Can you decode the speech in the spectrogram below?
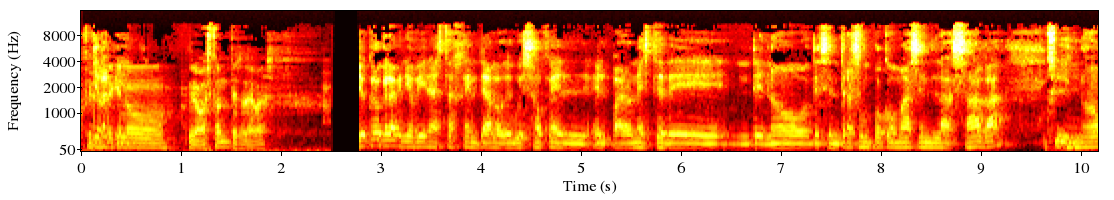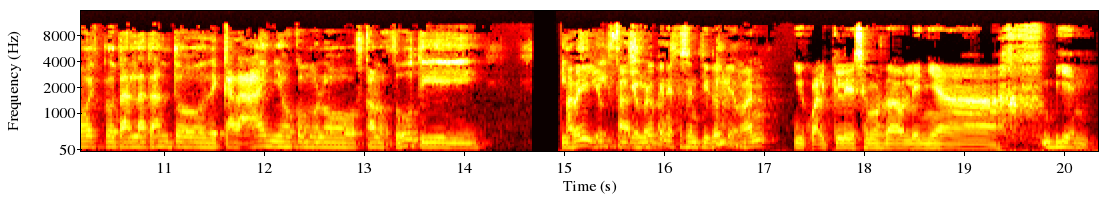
Fíjate que no... Pero bastantes, además. Yo creo que le ha venido bien a esta gente, a lo de Ubisoft, el, el parón este de, de no de centrarse un poco más en la saga Sí. y no explotarla tanto de cada año como los Call of Duty. y A ver, yo, y creo que en este sentido llevan, igual que les hemos dado leña bien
